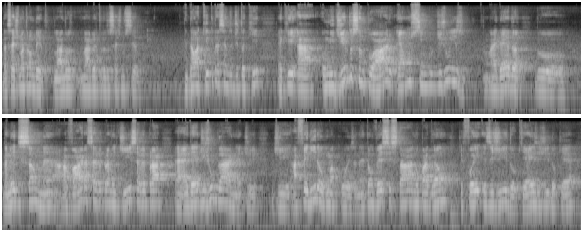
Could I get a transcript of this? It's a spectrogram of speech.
da sétima trombeta, lá do, na abertura do sétimo selo. Então aqui o que está sendo dito aqui é que a, o medir do santuário é um símbolo de juízo. Então, a ideia da, do, da medição, né? A vara serve para medir, serve para é, a ideia de julgar, né? De, de aferir alguma coisa, né? Então ver se está no padrão que foi exigido, ou que é exigido, ou que é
